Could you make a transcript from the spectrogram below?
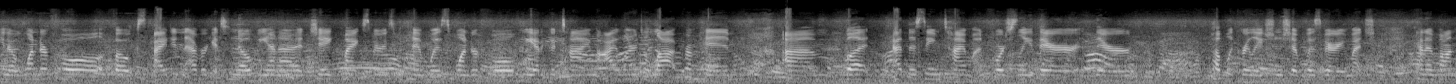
you know, wonderful folks. I didn't ever get to know Vienna. Jake, my experience with him was wonderful. We had a good time. I learned a lot from him. Um, but at the same time, unfortunately, their their public relationship was very much kind of on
